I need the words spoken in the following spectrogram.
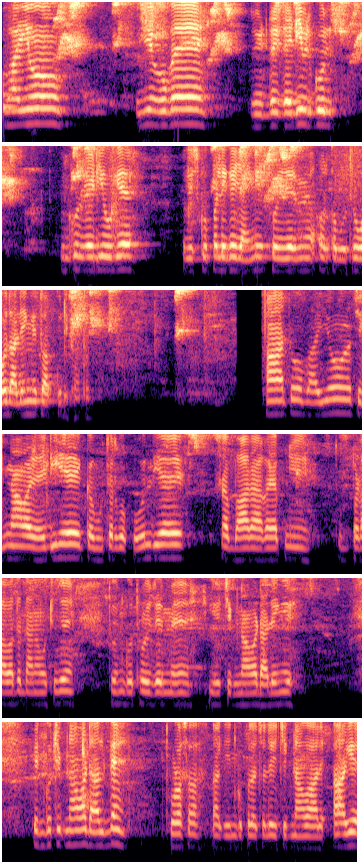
भाइयों, ये हो गए। रेडी बिल्कुल। बिल्कुल रेडी हो गया। अब इसको ऊपर लेके जाएँगे थोड़ी देर में और कबूतरों को डालेंगे तो आपको दिखाता हूँ। हाँ तो भाइयों, चिकना चिकनावा रेडी है, कबूतर को खोल दिया है। सब बाहर आ गए अपनी तो पड़ा हुआ था दाना हो चुके हैं तो इनको थोड़ी देर में ये चिकनावा डालेंगे। इनको चिकनावा डालते हैं थोड़ा सा ताकि इनको पता चले चिकनावा आ गया।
